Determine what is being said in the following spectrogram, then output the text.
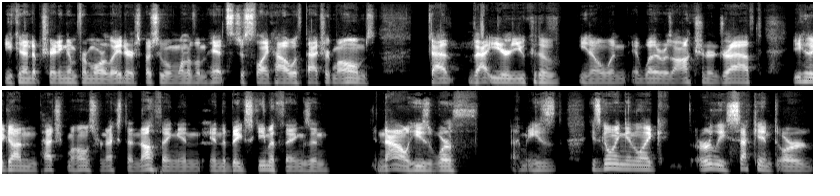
you can end up trading them for more later, especially when one of them hits. Just like how with Patrick Mahomes, that that year you could have you know when whether it was auction or draft you could have gotten Patrick Mahomes for next to nothing in in the big scheme of things and now he's worth I mean he's he's going in like early second or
